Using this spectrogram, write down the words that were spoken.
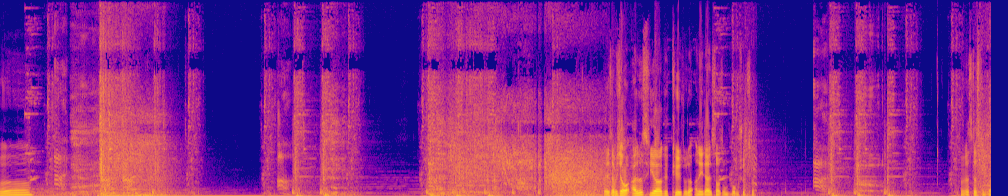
Äh. Jetzt habe ich auch alles hier gekillt, oder? Ah ne, da ist noch so ein Bogenschütze. Was ist das denn da?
